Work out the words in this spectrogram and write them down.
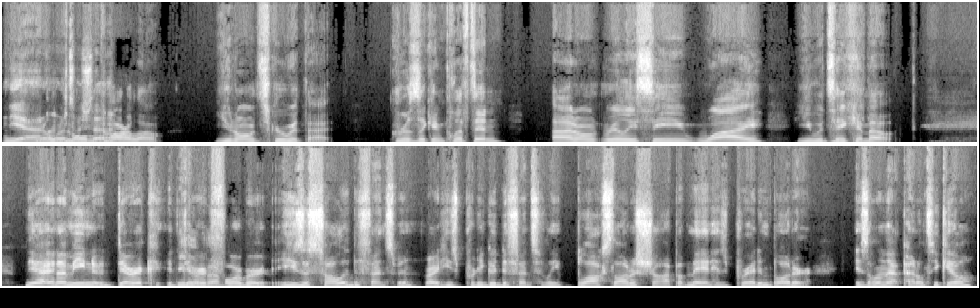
Yeah, I don't want to touch that. Carlo. You don't screw with that. Grzelcyk and Clifton. I don't really see why you would take him out. Yeah, and I mean Derek of Derek them. Forbort, he's a solid defenseman, right? He's pretty good defensively, blocks a lot of shot, but man, his bread and butter is on that penalty kill.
